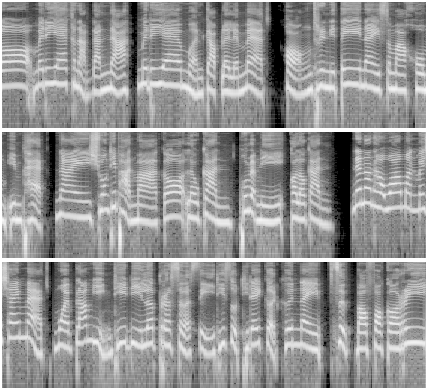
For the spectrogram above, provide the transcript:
ก็ไม่ได้แย่ขนาดนั้นนะ ไม่ได้แย่เหมือนกับหลายๆแมตช์ของ Trinity ในสมาคม Impact ในช่วงที่ผ่านมาก็แล้วกัน พูดแบบนี้ก็แล้วกัน แน่นอนค่ะว่ามันไม่ใช่แมตช์มวยปล้ำหญิงที่ดีเลิศประเสริฐสีที่สุดที่ได้เกิดขึ้นในศึกบ a ลฟอร์กอรี่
